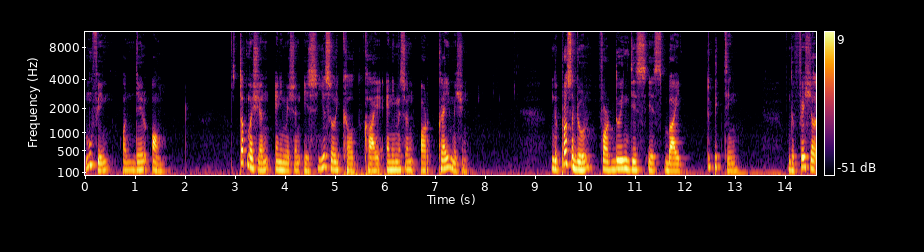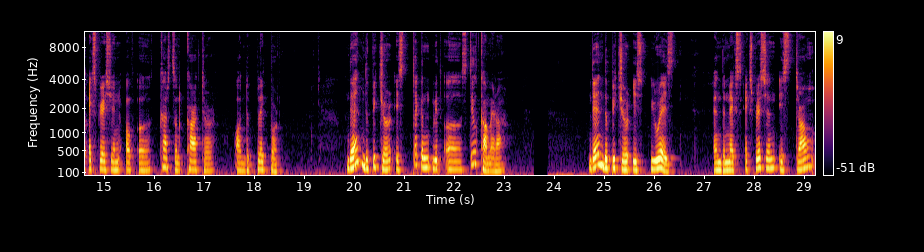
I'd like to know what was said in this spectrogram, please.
moving on their own. Stop motion animation is usually called clay animation or claymation. The procedure for doing this is by depicting the facial expression of a cartoon character on the blackboard. Then the picture is taken with a still camera. Then the picture is erased and the next expression is drawn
